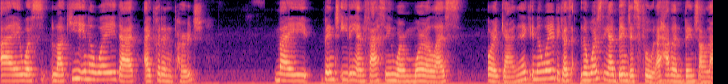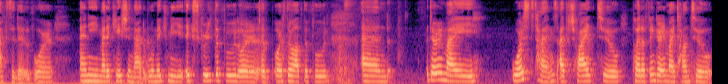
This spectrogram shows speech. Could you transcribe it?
I was lucky in a way that I couldn't purge. my binge eating and fasting were more or less organic in a way because the worst thing I binge is food. I haven't binged on laxative or any medication that will make me excrete the food or or throw up the food. And during my worst times, I've tried to put a finger in my tongue to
